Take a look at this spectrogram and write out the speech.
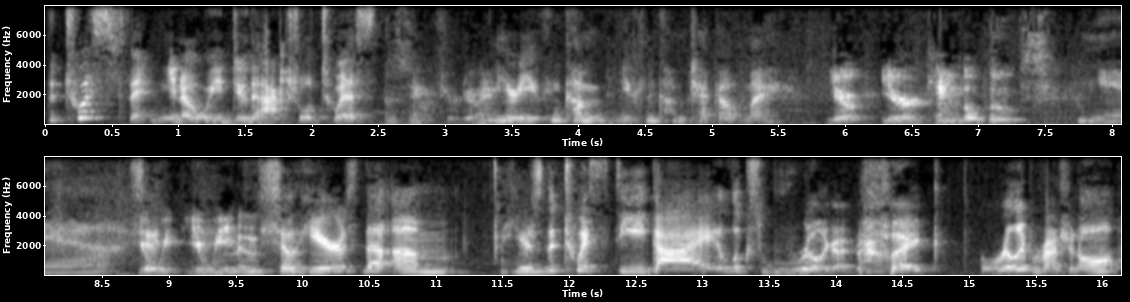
the twist thing. You know we do the actual twist. Understand what you're doing. here you can come you can come check out my Your your candle poops. yeah Your so, your weenas. so here's the um here's the twisty guy it looks really good like really professional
